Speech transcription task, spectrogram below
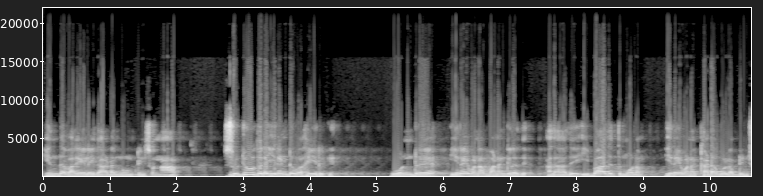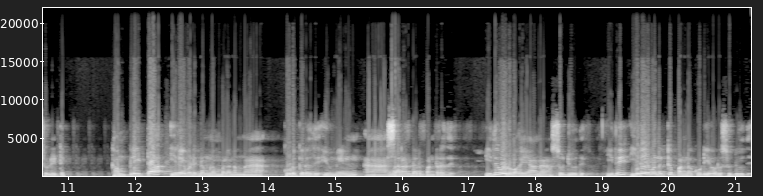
எந்த வகையில இது அடங்கும் அப்படின்னு சொன்னா சுஜூதுல இரண்டு வகை இருக்கு. ஒன்று இறைவனை வணங்குறது அதாவது இபாதத்து மூலம் இறைவனை கடவுள் அப்படின்னு சொல்லிட்டு கம்ப்ளீட்டா இறைவனிடம் நம்மளை நம்ம கொடுக்கறது. யூ மீன் சரண்டர் பண்றது. இது ஒரு வகையான சுஜூது. இது இறைவனுக்கு பண்ணக்கூடிய ஒரு சுஜூது.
